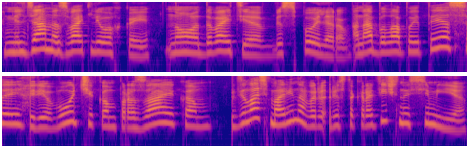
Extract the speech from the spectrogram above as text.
нельзя назвать легкой, но давайте без спойлеров. Она была поэтессой, переводчиком, прозаиком. Родилась Марина в аристократичной семье.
